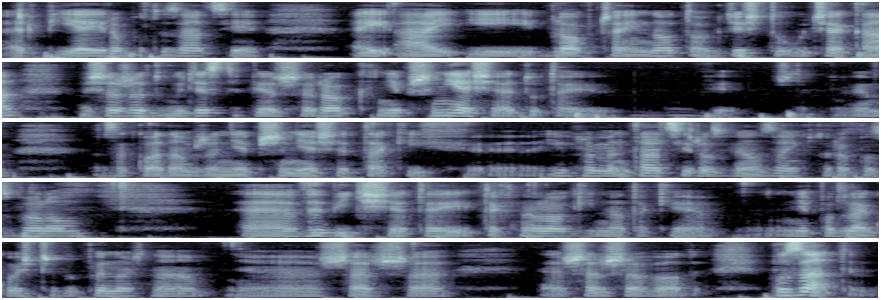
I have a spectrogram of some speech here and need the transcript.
RPA, robotyzację, AI i blockchain, no to gdzieś tu ucieka. Myślę, że 21 rok nie przyniesie tutaj, że tak powiem, zakładam, że nie przyniesie takich e, implementacji rozwiązań, które pozwolą e, wybić się tej technologii na takie niepodległość, czy wypłynąć na szersze szersze wody. Poza tym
